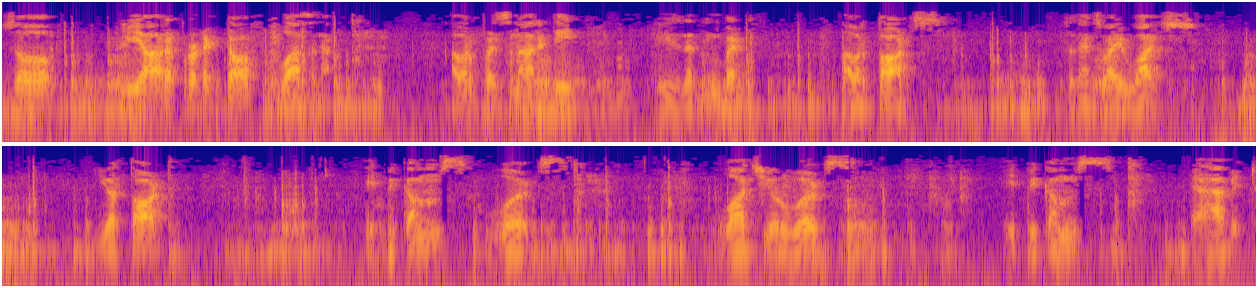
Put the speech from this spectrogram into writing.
So we are a product of Vasana. Our personality is nothing but our thoughts. So that's why watch your thought, it becomes words. Watch your words, it becomes a habit.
